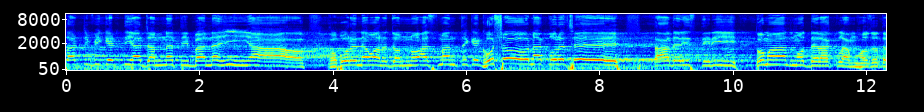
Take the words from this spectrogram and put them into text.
সার্টিফিকেট দিয়া জান্নাতি বানাইয়া কবরে নেওয়ার জন্য আসমান থেকে ঘোষণা করেছে, তাদের স্ত্রী তোমার মধ্যে রাখলাম হজরতে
